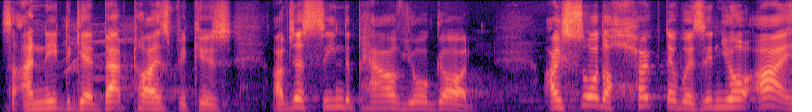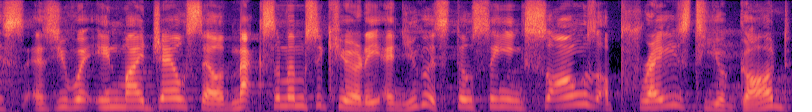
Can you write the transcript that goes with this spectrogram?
So I need to get baptized because I've just seen the power of your God. I saw the hope that was in your eyes as you were in my jail cell, maximum security, and you were still singing songs of praise to your God.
